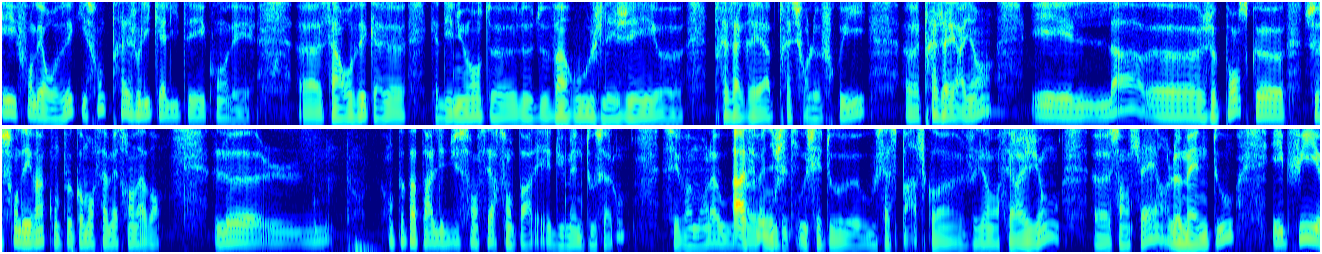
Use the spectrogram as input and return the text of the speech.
Et ils font des rosés qui sont de très jolie qualité. Euh, c'est un rosé qui a, des nuances de, vin rouge léger, euh, très agréable, très sur le fruit, très aérien. Et là, je pense que ce sont des vins qu'on peut commencer à mettre en avant. Le, on peut pas parler du Sancerre sans parler du Mentou Salon. C'est vraiment là où, ah, c'est magnifique. Où, c'est où, ça se passe, quoi. Je veux dire, dans ces régions, Sancerre, le Mentou. Et puis,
